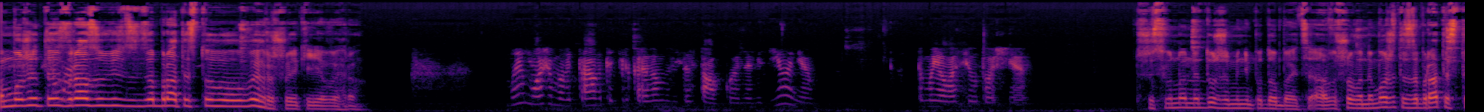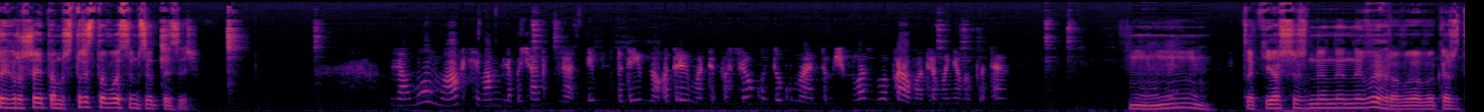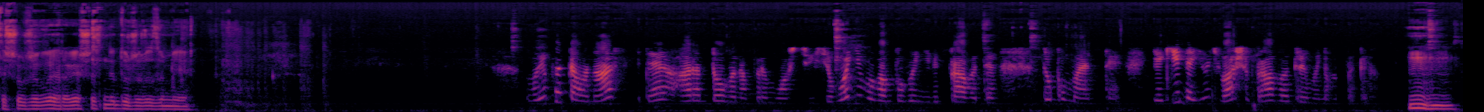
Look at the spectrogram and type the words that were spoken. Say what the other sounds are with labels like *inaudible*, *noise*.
А можете зразу забрати з того виграшу, який я виграв. Ми можемо відправити тільки разом з доставкою на відділення, тому я вас і уточнюю. Щось воно не дуже мені подобається. А ви що, ви не можете забрати з тих грошей там ж 380 тисяч? За умовами акції вам для початку потрібно отримати посилку з документом, щоб у вас було право отримання виплати. Угу. Так я ще ж не, не, не виграв, а ви кажете, що вже виграв. Я щось не дуже розумію. Виплата у нас іде гарантована переможцю. І сьогодні ми вам повинні відправити документи, які дають ваше право отримання виплати. Угу.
